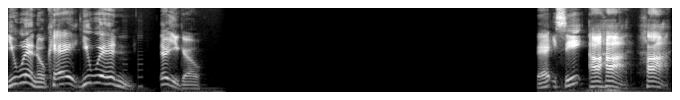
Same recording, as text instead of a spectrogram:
You win, okay? You win! There you go. There, you see? Aha! Ha!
